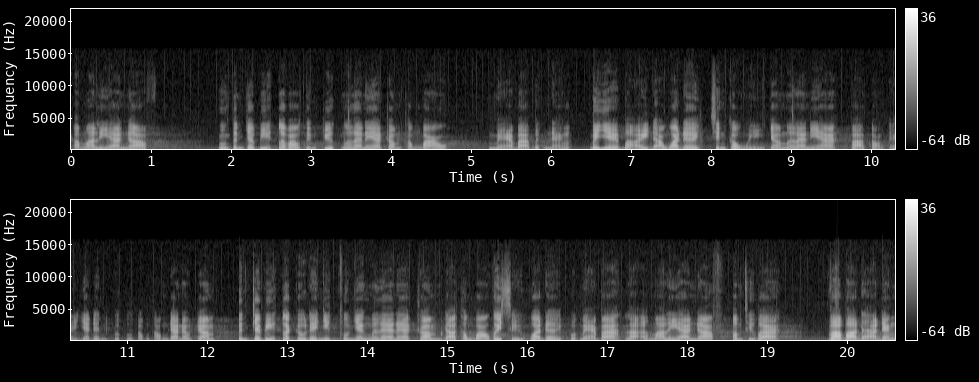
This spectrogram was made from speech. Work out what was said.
Amalia North. Nguồn tin cho biết là vào tuần trước Melania Trump thông báo mẹ bà bệnh nặng. Bây giờ bà ấy đã qua đời. Xin cầu nguyện cho Melania và toàn thể gia đình của cựu tổng thống Donald Trump. Tin cho biết là cựu đệ nhất phu nhân Melania Trump đã thông báo về sự qua đời của mẹ bà là Amalia North hôm thứ Ba. Và bà đã đăng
